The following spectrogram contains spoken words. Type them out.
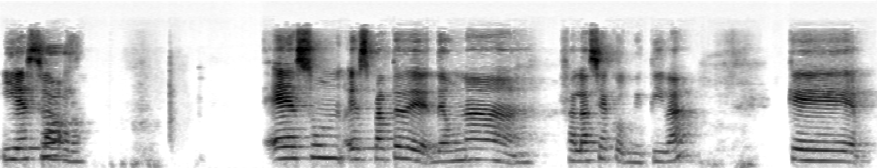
Y eso es, un, es parte de, una falacia cognitiva que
